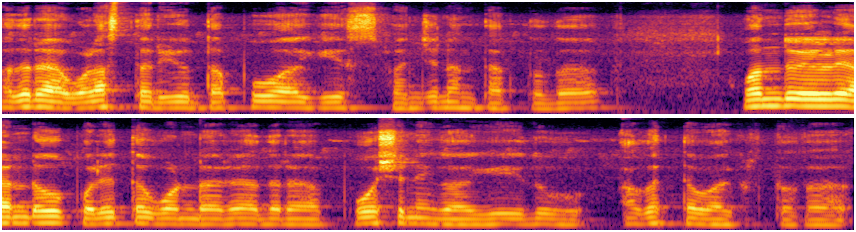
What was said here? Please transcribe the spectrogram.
ಅದರ ಒಳಸ್ತರಿಯು ದಪ್ಪವಾಗಿ ಸ್ಪಂಜಿನಂತಾಗ್ತದ. ಒಂದು ವೇಳೆ ಅಂಡವು ಫಲಿತಗೊಂಡರೆ ಅದರ ಪೋಷಣೆಗಾಗಿ ಇದು ಅಗತ್ಯವಾಗಿರ್ತದ.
